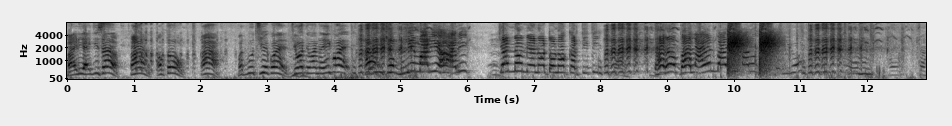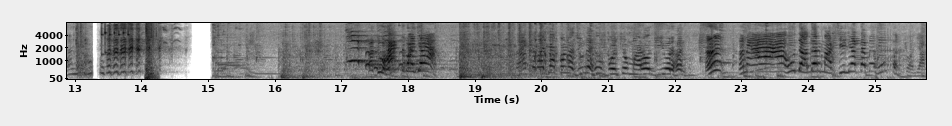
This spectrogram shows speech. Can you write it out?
બાયડી આઈ ગઈ હા, આવતો. હા મજબૂત છે કોઈ. જેવા તેવા નહીં કોઈ. તારી છોકરી મારી હારી જન્નો મેનોટો ન કરતી હતી. ધારો, ભાલ આવ્યો ને બાજુ મારો. હજુ હાથ બાજા હાથ બાજા પણ હજુ નહીં ઊભો મારો દિયો રહન હા? અને આ હું દાદર મારસી લે તમે હું કરશો લ્યા?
